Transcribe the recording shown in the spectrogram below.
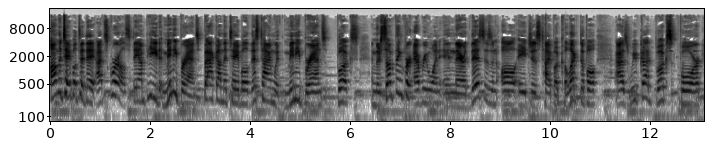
On the table today at Squirrel Stampede Mini Brands back on the table, this time with Mini Brands books. And there's something for everyone in there. This is an all ages type of collectible as we've got books for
